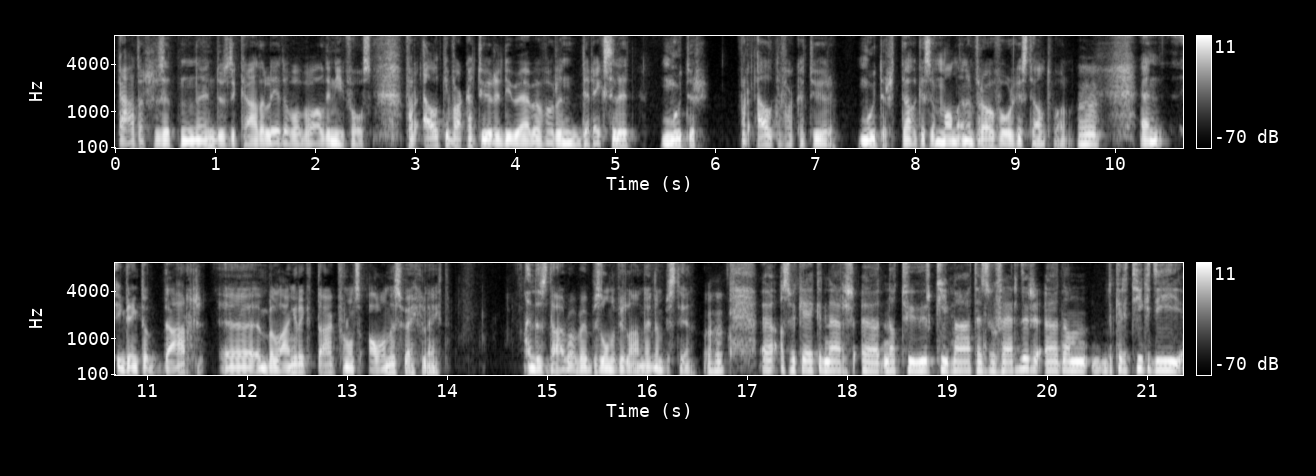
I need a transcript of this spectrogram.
kader zitten, dus de kaderleden op bepaalde niveaus. Voor elke vacature die we hebben voor een directielid, moet er, voor elke vacature, moet er telkens een man en een vrouw voorgesteld worden. Mhm. En ik denk dat daar uh, een belangrijke taak van ons allen is weggelegd. En dat is daar waar wij bijzonder veel aandacht aan besteden. Uh als we kijken naar uh, natuur, klimaat en zo verder, uh, dan de kritiek die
